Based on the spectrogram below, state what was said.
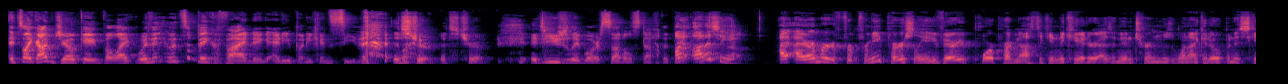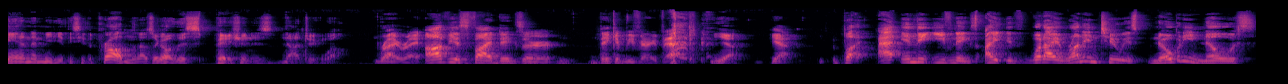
it's like I'm joking, but like with it, it's a big finding. Anybody can see that. it's true. It's true. It's usually more subtle stuff that honestly, about. I, I remember for, for me personally, a very poor prognostic indicator as an intern was when I could open a scan and immediately see the problem. And I was like, oh, this patient is not doing well. Right, right. Obvious findings are they can be very bad. Yeah. yeah, but at, in the evenings, I what I run into is nobody knows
